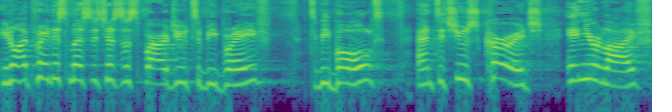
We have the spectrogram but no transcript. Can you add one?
you know, I pray this message has inspired you to be brave, to be bold, and to choose courage in your life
